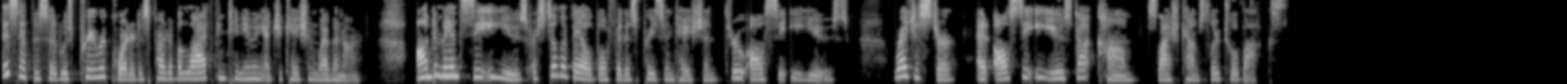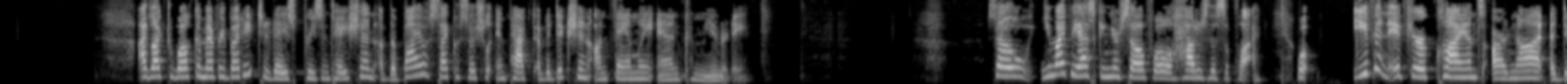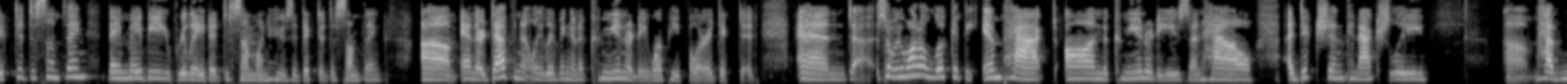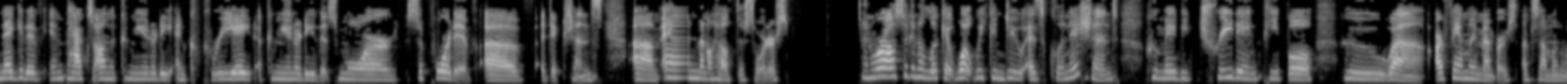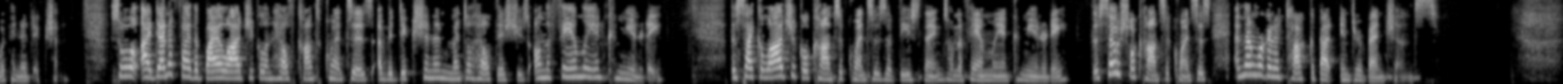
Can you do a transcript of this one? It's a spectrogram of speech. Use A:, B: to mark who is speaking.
A: this episode was pre-recorded as part of a live continuing education webinar on-demand ceus are still available for this presentation through all ceus register at allceus.com slash counselor toolbox I'd like to welcome everybody to today's presentation of the biopsychosocial impact of addiction on family and community. So you might be asking yourself, well, how does this apply? Well, even if your clients are not addicted to something they may be related to someone who's addicted to something um, and they're definitely living in a community where people are addicted. And uh, so we want to look at the impact on the communities and how addiction can actually um, have negative impacts on the community and create a community that's more supportive of addictions um, and mental health disorders and we're also going to look at what we can do as clinicians who may be treating people who uh, are family members of someone with an addiction. So we'll identify the biological and health consequences of addiction and mental health issues on the family and community. The psychological consequences of these things on the family and community. The social consequences. And then we're going to talk about interventions.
